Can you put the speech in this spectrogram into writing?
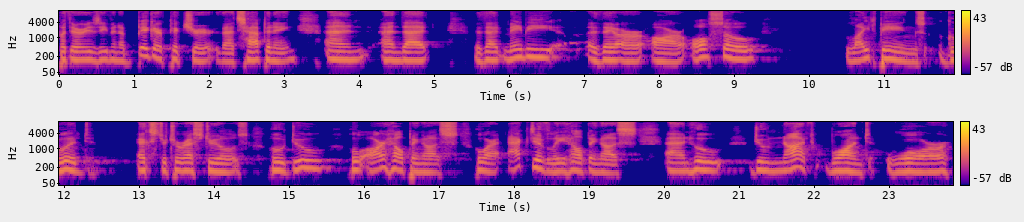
But there is even a bigger picture that's happening, and and that that maybe there are, are also light beings, good extraterrestrials who do, who are helping us, who are actively helping us, and who do not want war,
